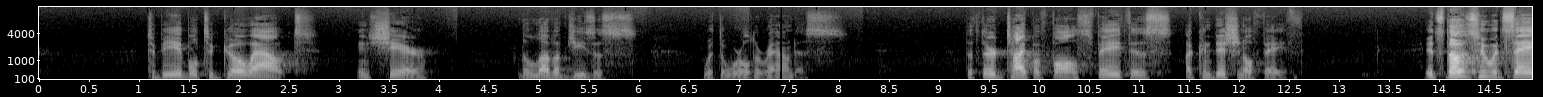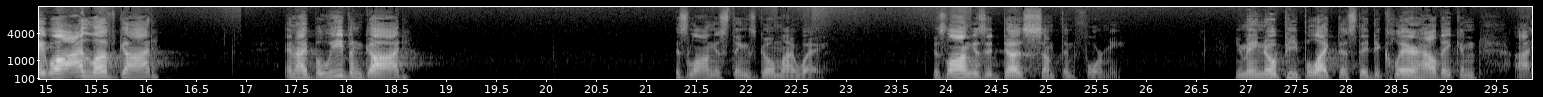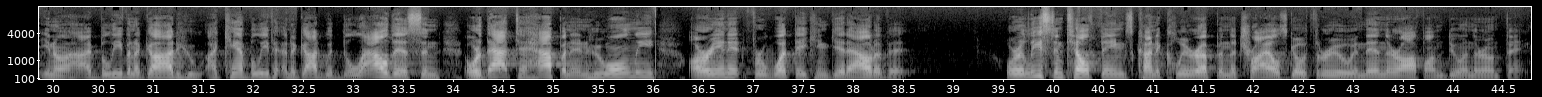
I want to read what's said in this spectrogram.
to be able to go out and share the love of Jesus with the world around us. The third type of false faith is a conditional faith. It's those who would say, Well, I love God and I believe in God as long as things go my way, as long as it does something for me. You may know people like this. They declare how they can, uh, you know, I believe in a God who I can't believe in a God would allow this and or that to happen, and who only are in it for what they can get out of it or at least until things kind of clear up and the trials go through, and then they're off on doing their own thing.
